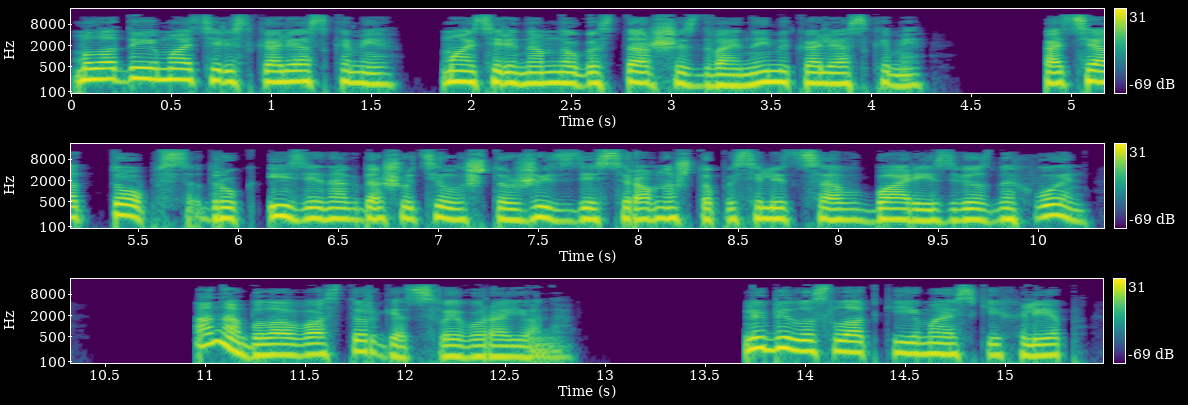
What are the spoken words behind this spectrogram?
Молодые матери с колясками, матери намного старше с двойными колясками. Хотя Топс, друг Изи, иногда шутил, что жить здесь все равно, что поселиться в баре «Звездных войн», она была в восторге от своего района. Любила сладкий ямайский хлеб –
